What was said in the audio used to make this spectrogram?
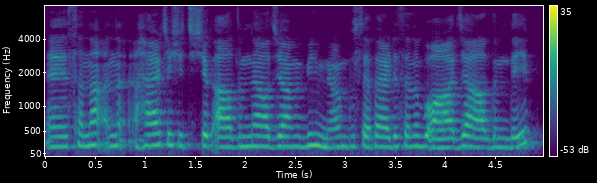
e, sana ana- her çeşit çiçek aldım ne alacağımı bilmiyorum. Bu sefer de sana bu ağacı aldım deyip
